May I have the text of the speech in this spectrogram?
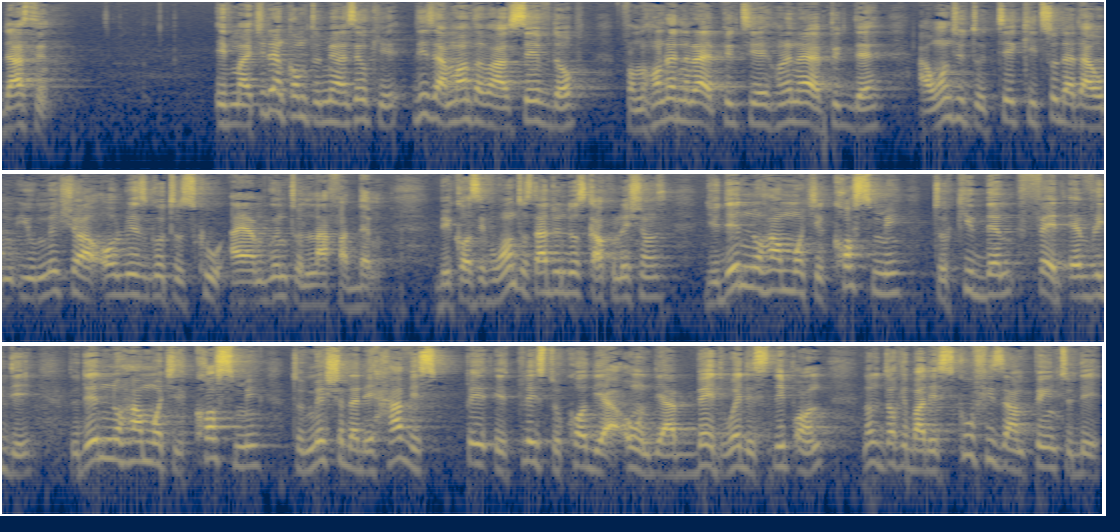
that thing. If my children come to me and say, okay, this amount of I have saved up from 100 naira I picked here, 100 naira I picked there, I want you to take it so that I will, you make sure I always go to school. I am going to laugh at them. Because if you want to start doing those calculations, you didn't know how much it costs me to keep them fed every day. You didn't know how much it costs me to make sure that they have a, sp- a place to call their own, their bed where they sleep on. Not to talk about the school fees I'm paying today.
